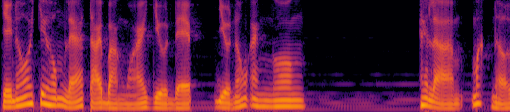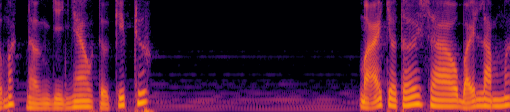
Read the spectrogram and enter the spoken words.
Chị nói chứ không lẽ tại bà ngoại vừa đẹp, Vừa nấu ăn ngon, Hay là mắc nợ mắc nần gì nhau từ kiếp trước? Mãi cho tới sau 75 á,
